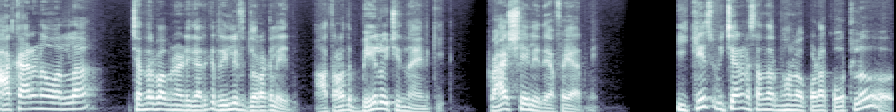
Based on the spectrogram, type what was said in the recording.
ఆ కారణం వల్ల చంద్రబాబు నాయుడు గారికి రిలీఫ్ దొరకలేదు. ఆ తర్వాత బెయిల్ వచ్చింది ఆయనకి. క్రాష్ చేయలేదు ఎఫ్ఐఆర్ని. ఈ కేసు విచారణ సందర్భంలో కూడా కోర్టులో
